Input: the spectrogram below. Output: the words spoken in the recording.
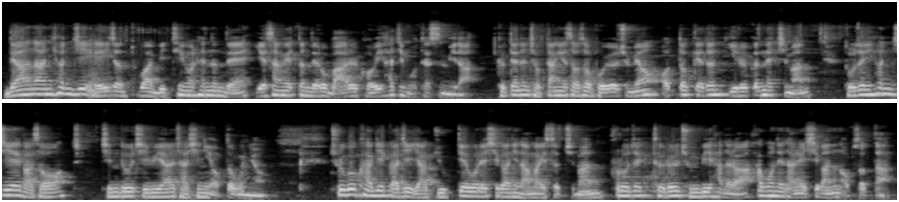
미안한 현지 에이전트와 미팅을 했는데 예상했던 대로 말을 거의 하지 못했습니다. 그때는 적당히 서서 보여주며 어떻게든 일을 끝냈지만 도저히 현지에 가서 진두 지휘할 자신이 없더군요. 출국하기까지 약 6개월의 시간이 남아 있었지만 프로젝트를 준비하느라 학원에 다닐 시간은 없었다.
